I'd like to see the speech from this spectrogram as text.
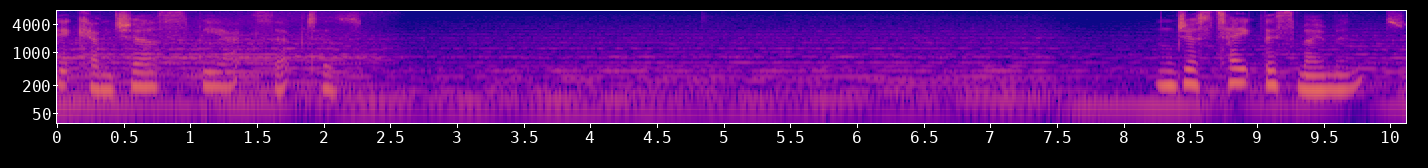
It can just be accepted. And just take this moment.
